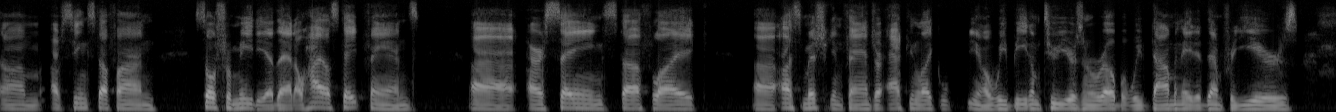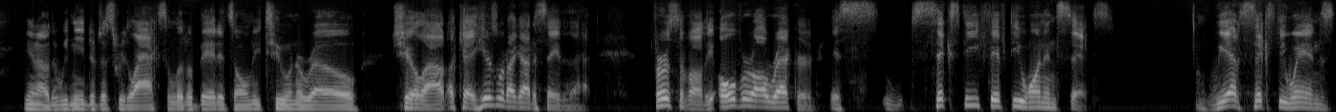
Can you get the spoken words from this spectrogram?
um, I've seen stuff on social media that Ohio State fans uh, are saying stuff like uh, us Michigan fans are acting like you know we beat them two years in a row, but we've dominated them for years. You know that we need to just relax a little bit. It's only two in a row. Chill out. Okay, here's what I got to say to that. First of all, the overall record is 60, 51, and 6. We have 60 wins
